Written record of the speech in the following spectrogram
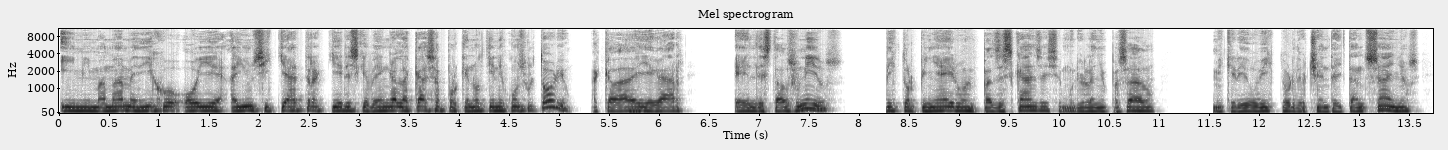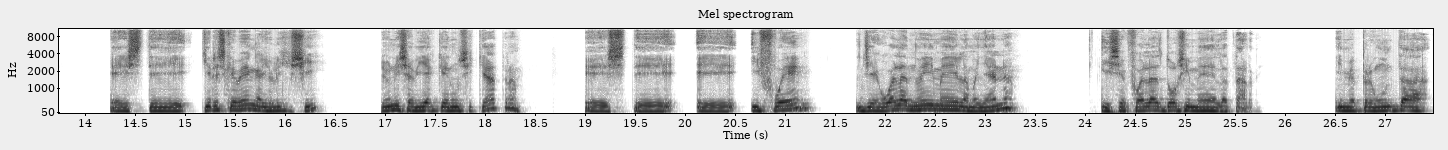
Y mi mamá me dijo, oye, hay un psiquiatra, ¿quieres que venga a la casa porque no tiene consultorio? Acababa de llegar él de Estados Unidos, Víctor Piñeiro, en paz descanse, se murió el año pasado, mi querido Víctor de ochenta y tantos años. Este, ¿quieres que venga? Yo le dije, sí. Yo ni sabía que era un psiquiatra. Este, eh, y fue, llegó a las nueve y media de la mañana, y se fue a las dos y media de la tarde. Y me pregunta,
